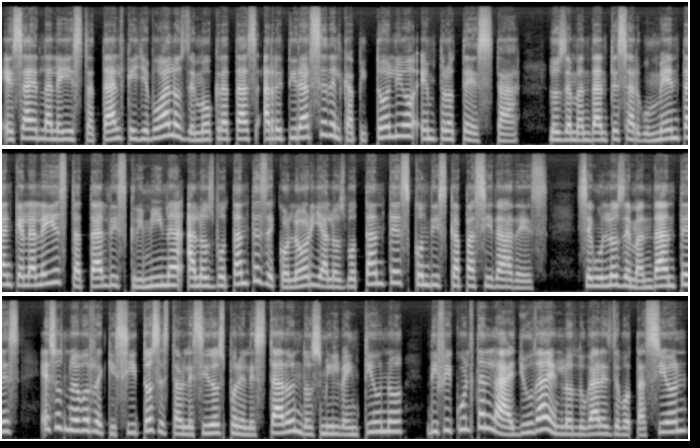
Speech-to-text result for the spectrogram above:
Esa es la ley estatal que llevó a los demócratas a retirarse del Capitolio en protesta. Los demandantes argumentan que la ley estatal discrimina a los votantes de color y a los votantes con discapacidades. Según los demandantes, esos nuevos requisitos establecidos por el Estado en 2021 dificultan la ayuda en los lugares de votación,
